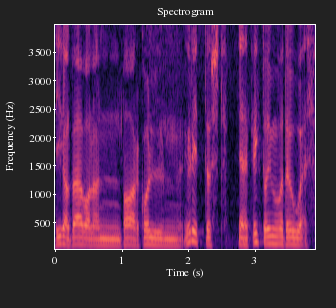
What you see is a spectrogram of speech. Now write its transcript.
igal päeval on paar-kolm üritust üritust ja need kõik toimuvad õues.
